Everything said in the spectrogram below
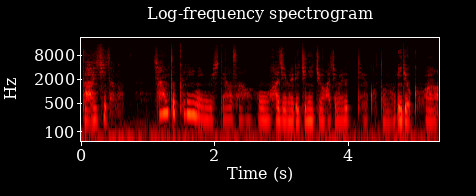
大事だな。ちゃんとクリーニングして朝を始める一日を始めるっていうことの威力は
